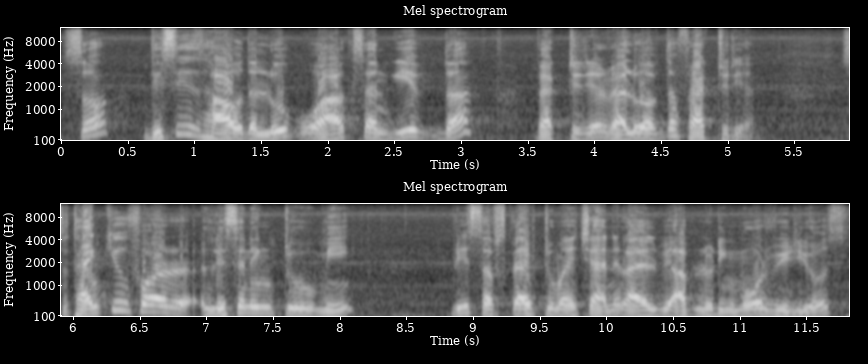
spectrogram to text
So this is how the loop works and give the factorial value of the factorial. So thank you for listening to me. Please subscribe to my channel. I will be uploading more videos.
